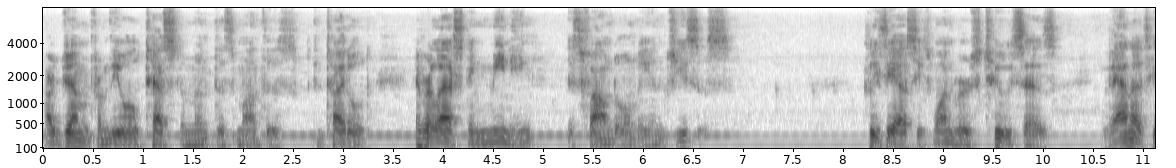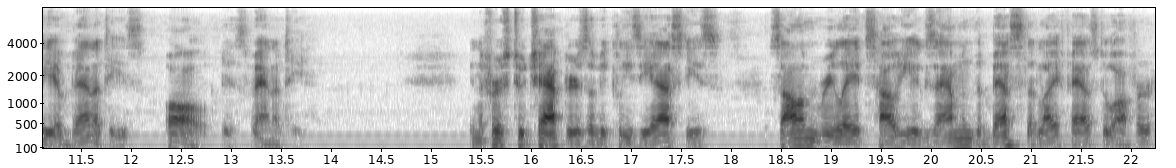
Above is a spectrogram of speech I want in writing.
Our gem from the Old Testament this month is entitled Everlasting Meaning is Found Only in Jesus. Ecclesiastes 1 verse 2 says, Vanity of vanities, all is vanity. In the first two chapters of Ecclesiastes, Solomon relates how he examined the best that life has to offer,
